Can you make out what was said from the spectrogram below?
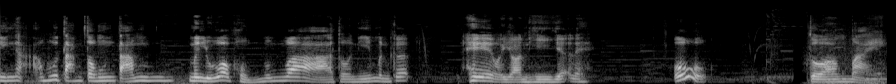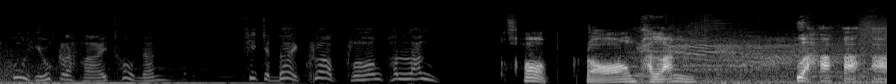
ริง ๆอะเอาพูดตามตรงตามไม่รู้ว่าผมว่าตัวนี้มันก็เท่กว่ายอนฮีเยอะเลย โอ้ ตัวใหม่ผู้หิวกระหายเท่านั้น ที่จะได้ครอบครองพลัง ครอบครองพลังว้าฮ่าฮ่าฮ่า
